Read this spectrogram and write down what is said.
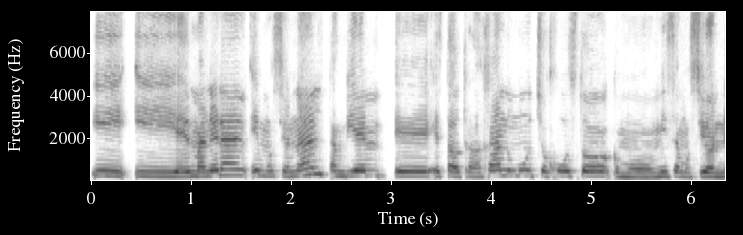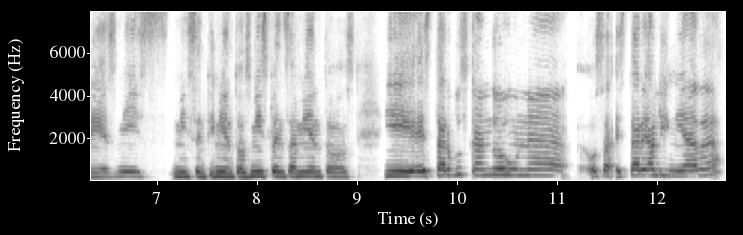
Y, y de manera emocional también he estado trabajando mucho justo como mis emociones, mis, mis sentimientos, mis pensamientos y estar buscando una, o sea, estar alineada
